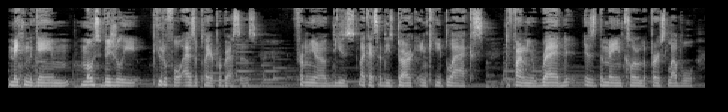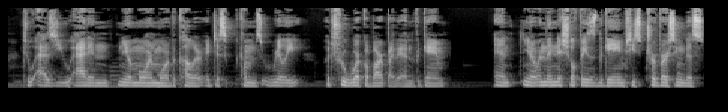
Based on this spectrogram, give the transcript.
making the game most visually beautiful as the player progresses. From, you know, these, like I said, these dark inky blacks to finally red is the main color of the first level to as you add in, you know, more and more of the color, it just becomes really a true work of art by the end of the game. And, you know, in the initial phases of the game, she's traversing this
